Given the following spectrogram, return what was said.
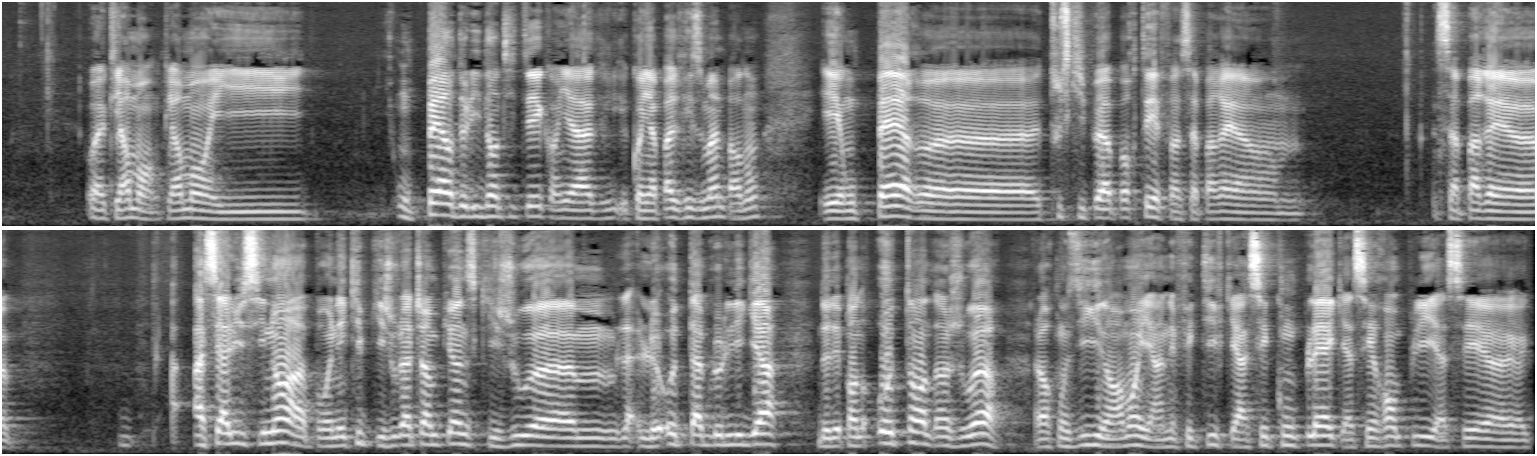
Ouais, clairement, clairement, on perd de l'identité quand il y a a pas Griezmann, pardon, et on perd euh, tout ce qu'il peut apporter. Enfin, ça paraît ça paraît euh, assez hallucinant pour une équipe qui joue la Champions, qui joue euh, le haut de tableau de Liga, de dépendre autant d'un joueur, alors qu'on se dit normalement il y a un effectif qui est assez complet, qui est assez rempli, assez euh,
